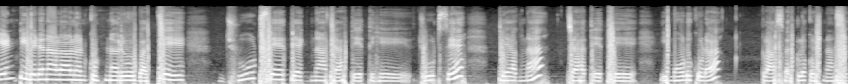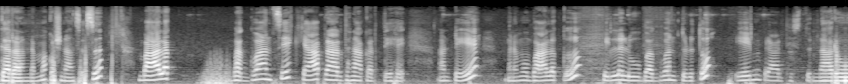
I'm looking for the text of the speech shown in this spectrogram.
ఏంటి విడనాడాలనుకుంటున్నారు బచ్చే झूठ से त्यागना चाहते थे झूठ से त्यागना चाहते थे ఈ మూడు కూడా క్లాస్ వర్క్లో క్వశ్చన్ ఆన్సర్గా రాండమ్మా క్వశ్చన్ ఆన్సర్స్ బాలక్ భగవాన్ సే క్యా ప్రార్థన కర్తే హే అంటే మనము బాలకు పిల్లలు భగవంతుడితో ఏమి ప్రార్థిస్తున్నారు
